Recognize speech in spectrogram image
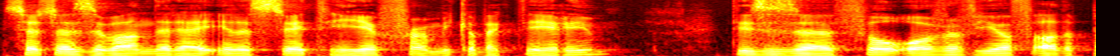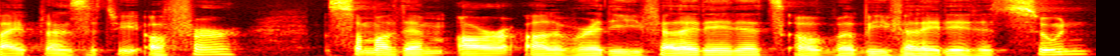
such as the one that I illustrate here for Mycobacterium. This is a full overview of all the pipelines that we offer. Some of them are already validated or will be validated soon.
